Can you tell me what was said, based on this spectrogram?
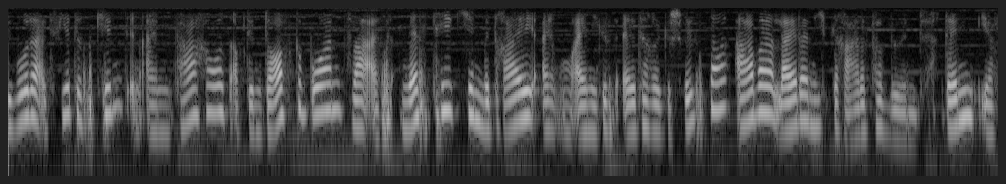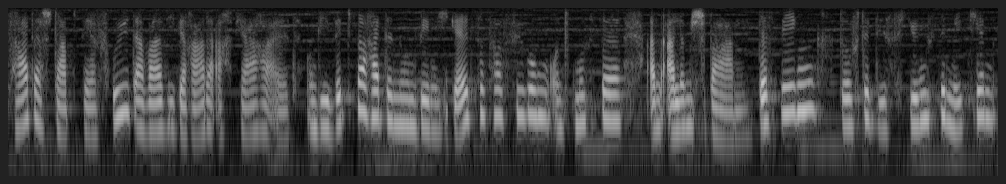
Sie wurde als viertes Kind in einem Pfarrhaus auf dem Dorf geboren, zwar als Nesthäkchen mit drei um einiges ältere Geschwister, aber leider nicht gerade verwöhnt. Denn ihr Vater starb sehr früh, da war sie gerade acht Jahre alt. Und die Witwe hatte nun wenig Geld zur Verfügung und musste an allem sparen. Deswegen durfte das jüngste Mädchen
